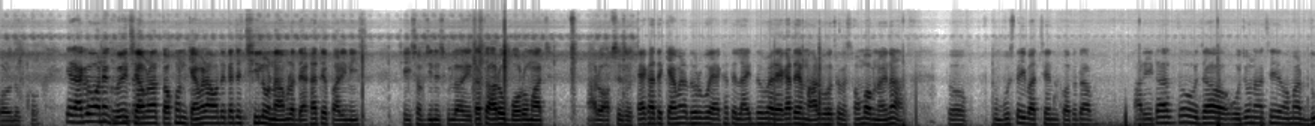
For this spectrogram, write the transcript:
বড় দুঃখ। এর আগেও অনেক হয়েছে, আমরা তখন ক্যামেরা আমাদের কাছে ছিল না, আমরা দেখাতে পারিনি। সেই সব জিনিসগুলো আর এটা তো আরও বড় মাছ আরও আফসেস হচ্ছে। এক হাতে ক্যামেরা ধরবো এক হাতে লাইট ধরবো আর এক হাতে মারবো তো সম্ভব নয় না? তো বুঝতেই পাচ্ছেন কতটা আর এটা তো যা ওজন আছে আমার দু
